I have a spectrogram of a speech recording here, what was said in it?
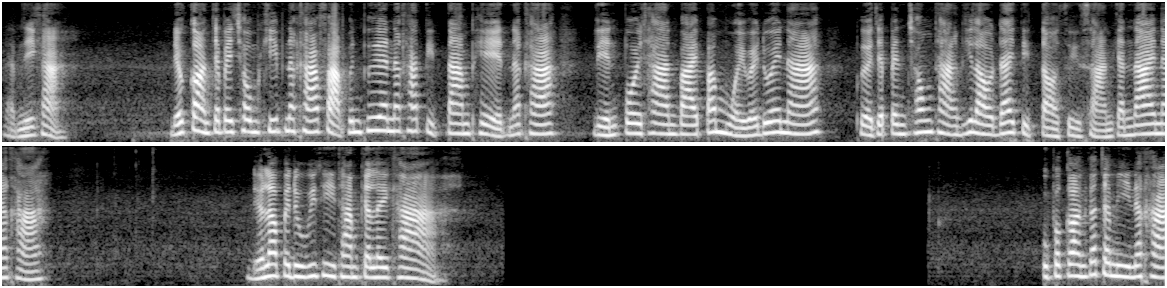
แบบนี้ค่ะ เดี๋ยวก่อนจะไปชมคลิปนะคะ ฝากเพื่อนๆนะคะ ติดตามเพจนะคะ เหรียญโปรยทานบายป้าหมวยไว้ด้วยนะ เผื่อจะเป็นช่องทางที่เราได้ติดต่อสื่อสารกันได้นะคะ เดี๋ยวเราไปดูวิธีทำกันเลยค่ะ อุปกรณ์ก็จะมีนะคะ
